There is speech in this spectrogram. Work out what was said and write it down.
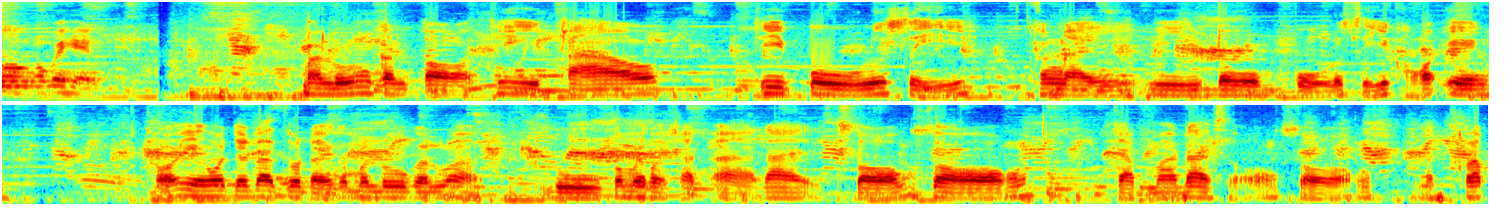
มองก็ไม่เห็น มาลุ้นกันต่อที่เท้า ที่ปู่ฤาษีข้างในมีโดมปู่ฤาษีขอเอง ขอเองว่าจะได้ตัวไหนก็มาดูกันว่า ดูก็ไม่ค่อยชัดอ่าได้สองสองจับมาได้สองสองนะครับ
